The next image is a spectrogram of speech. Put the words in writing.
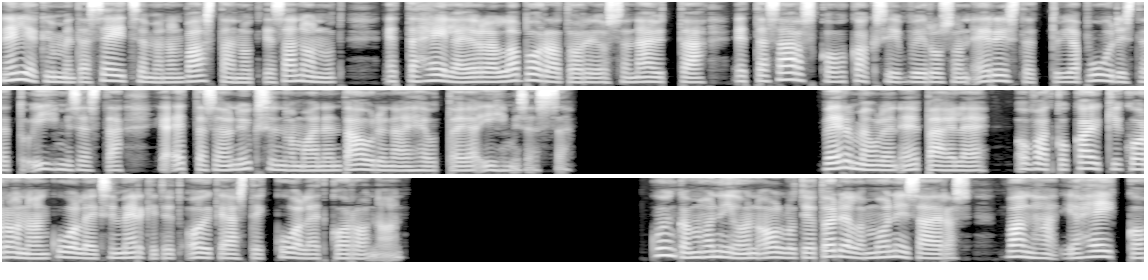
47 on vastannut ja sanonut, että heillä ei ole laboratoriossa näyttää, että SARS-CoV-2-virus on eristetty ja puhdistettu ihmisestä ja että se on yksinomainen taudinaiheuttaja ihmisessä. Vermeulen epäilee, ovatko kaikki koronaan kuolleiksi merkityt oikeasti kuolleet koronaan. Kuinka moni on ollut jo todella monisairas, vanha ja heikko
